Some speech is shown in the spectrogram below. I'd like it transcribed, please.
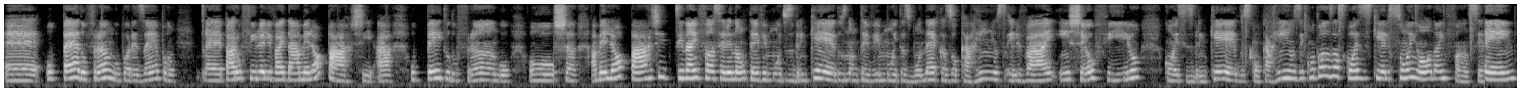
é, o pé do frango, por exemplo, é, para o filho ele vai dar a melhor parte, a, o peito do frango, ou a melhor parte. Se na infância ele não teve muitos brinquedos, não teve muitas bonecas ou carrinhos, ele vai encher o filho com esses brinquedos, com carrinhos e com todas as coisas que ele sonhou na infância. Tem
